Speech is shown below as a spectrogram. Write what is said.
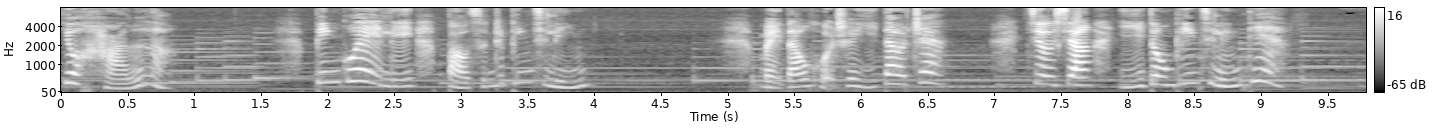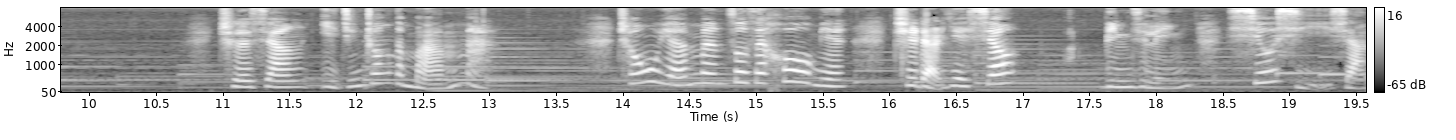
又寒冷，冰柜里保存着冰淇淋。每当火车一到站，就像移动冰淇淋店。车厢已经装得满满，乘务员们坐在后面吃点夜宵、冰淇淋，休息一下，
